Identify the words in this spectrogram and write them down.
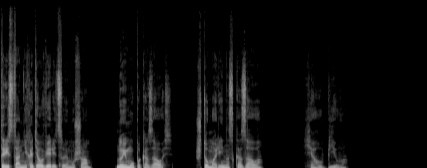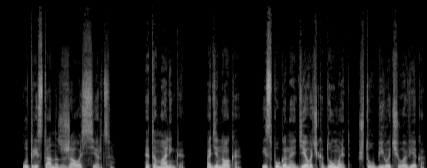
Тристан не хотел верить своим ушам, но ему показалось, что Марина сказала «Я убила». У Тристана сжалось сердце. Эта маленькая, одинокая, испуганная девочка думает, что убила человека.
